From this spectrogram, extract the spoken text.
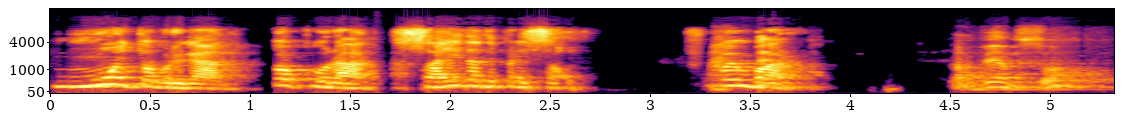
muito obrigado, estou curado, saí da depressão. Foi embora. Está vendo só?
